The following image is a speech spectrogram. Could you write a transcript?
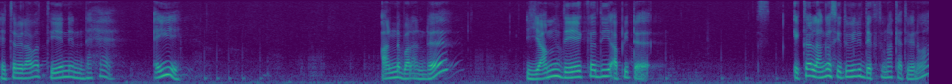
එච්චර වෙලාවත් තියෙන්නේ නැහැ. ඇයි අන්න බලන්ඩ යම් දේකදී අපිට එක ළඟ සිතුවිලි දෙකතුනක් ඇතිවෙනවා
